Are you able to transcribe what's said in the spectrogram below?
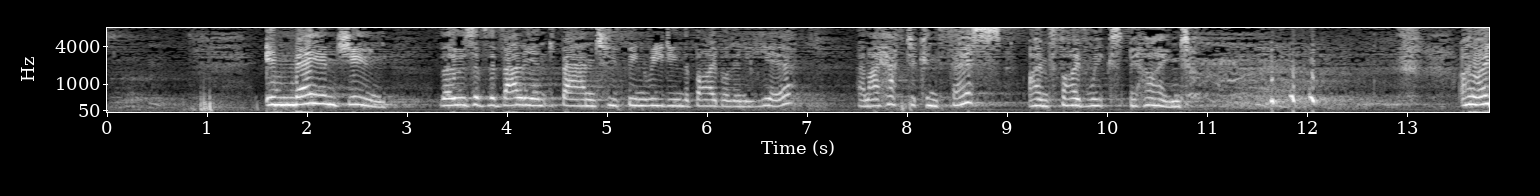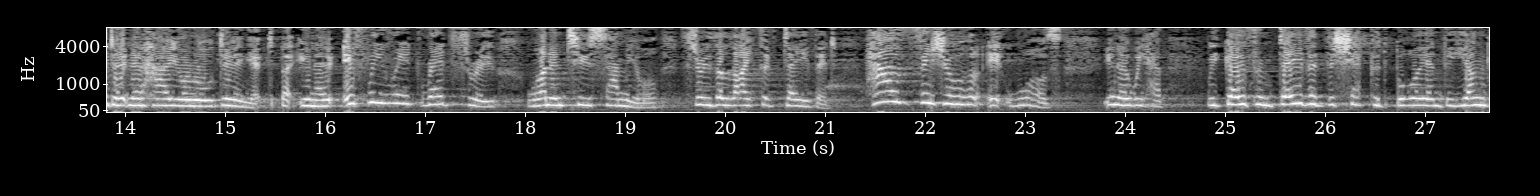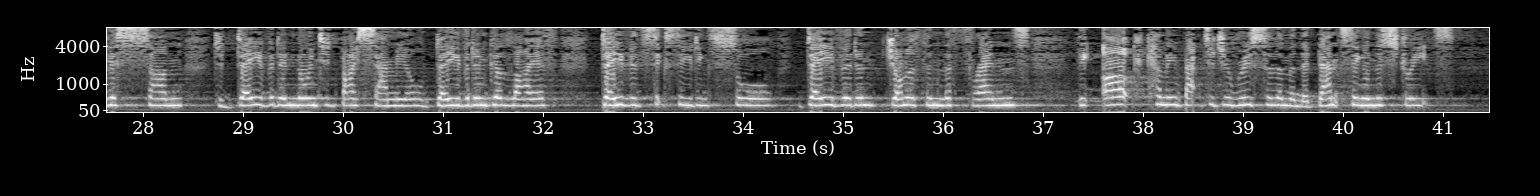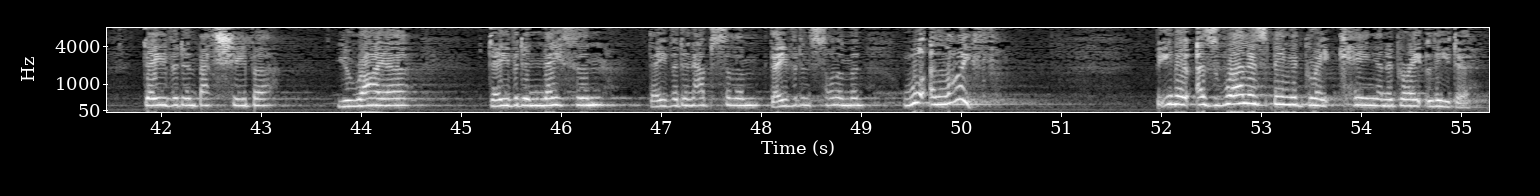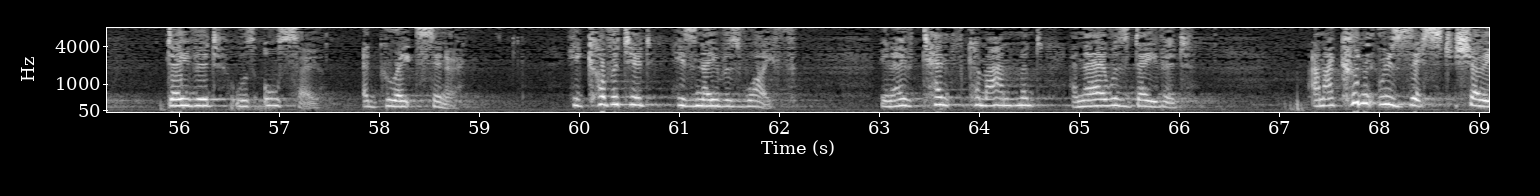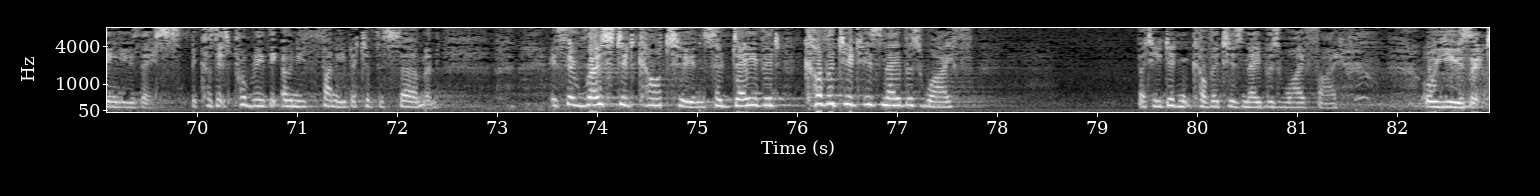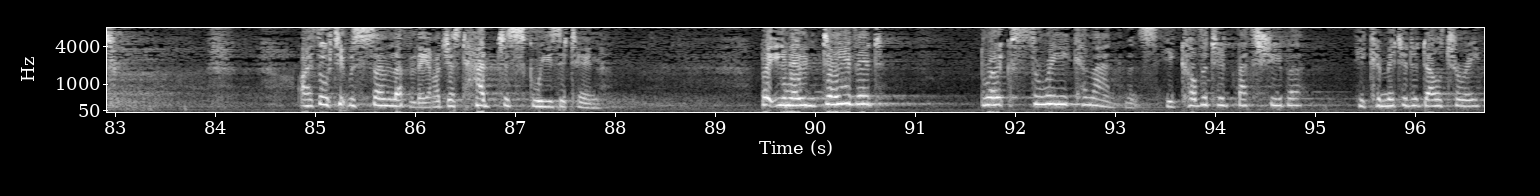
In May and June, those of the Valiant band who've been reading the Bible in a year, and I have to confess, I'm five weeks behind. And I don't know how you're all doing it, but you know, if we read, read through 1 and 2 Samuel, through the life of David, how visual it was. You know, we have, we go from David the shepherd boy and the youngest son to David anointed by Samuel, David and Goliath, David succeeding Saul, David and Jonathan the friends, the ark coming back to Jerusalem and the dancing in the streets, David and Bathsheba, Uriah, David and Nathan, David and Absalom, David and Solomon. What a life! But you know, as well as being a great king and a great leader, David was also a great sinner. He coveted his neighbor's wife. You know, tenth commandment, and there was David. And I couldn't resist showing you this because it's probably the only funny bit of the sermon. It's a roasted cartoon. So David coveted his neighbour's wife, but he didn't covet his neighbour's Wi-Fi or use it. I thought it was so lovely, I just had to squeeze it in. But you know, David broke three commandments. He coveted Bathsheba, he committed adultery,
